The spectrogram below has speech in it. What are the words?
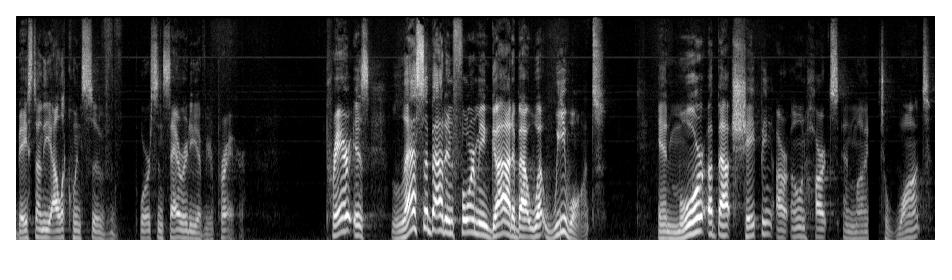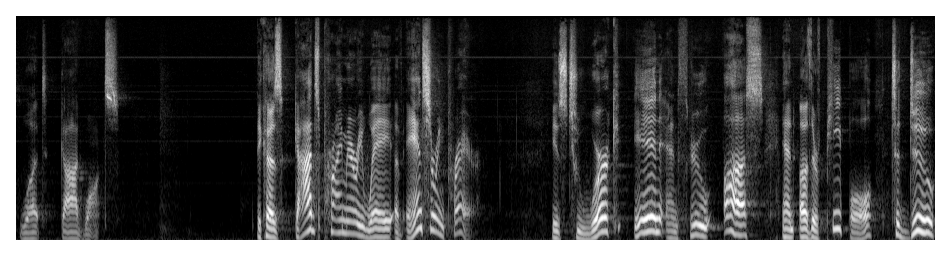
based on the eloquence of or sincerity of your prayer. Prayer is less about informing God about what we want and more about shaping our own hearts and minds to want what God wants. Because God's primary way of answering prayer is to work in and through us and other people to do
